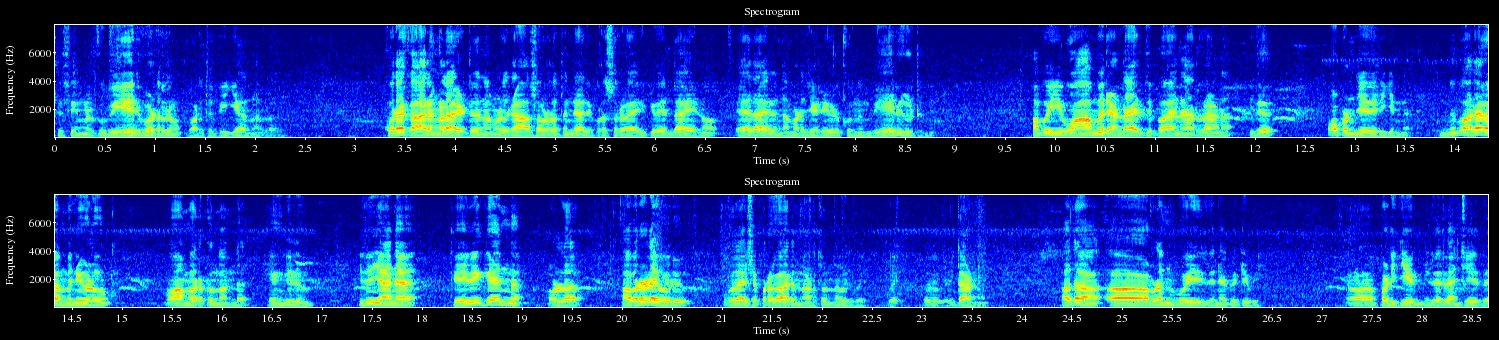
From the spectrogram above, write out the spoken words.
സസ്യങ്ങൾക്ക് വേരുപടലം വർദ്ധിപ്പിക്കുക എന്നുള്ളത്. കുറേ കാലങ്ങളായിട്ട് നമ്മൾ രാസവളത്തിന്റെ അതിപ്രസരമായിരിക്കും എന്തായാലും ഏതായാലും നമ്മുടെ ചെടികൾക്കൊന്നും വേര് കിട്ടുന്നില്ല. അപ്പോൾ ഈ വാമ രണ്ടായിരത്തി പതിനാറിലാണ് ഇത് ഓപ്പൺ ചെയ്തിരിക്കുന്നത്. ഇന്ന് പല കമ്പനികളും വാമ ഇറക്കുന്നുണ്ട്. എങ്കിലും ഇത് ഞാൻ കെ വി കെ എന്ന് ഉള്ള അവരുടെ ഒരു ഉപദേശപ്രകാരം നടത്തുന്ന ഒരു ഒരു ഇതാണ്. അത് അവിടെ നിന്ന് പോയി ഇതിനെപ്പറ്റി പഠിക്കുകയും ഇതെല്ലാം ചെയ്ത്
